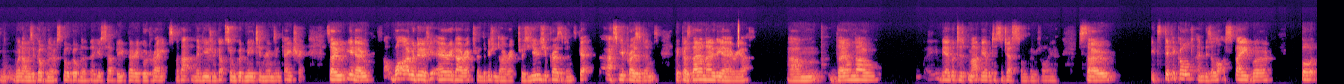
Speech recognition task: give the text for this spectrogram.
when I was a governor, a school governor, they used to have very good rates for that, and they've usually got some good meeting rooms and catering. So you know what I would do if you're area director and division director is use your presidents, get ask your presidents because they'll know the area. Um, they'll know be able to might be able to suggest something for you. So it's difficult and there's a lot of spade work, but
